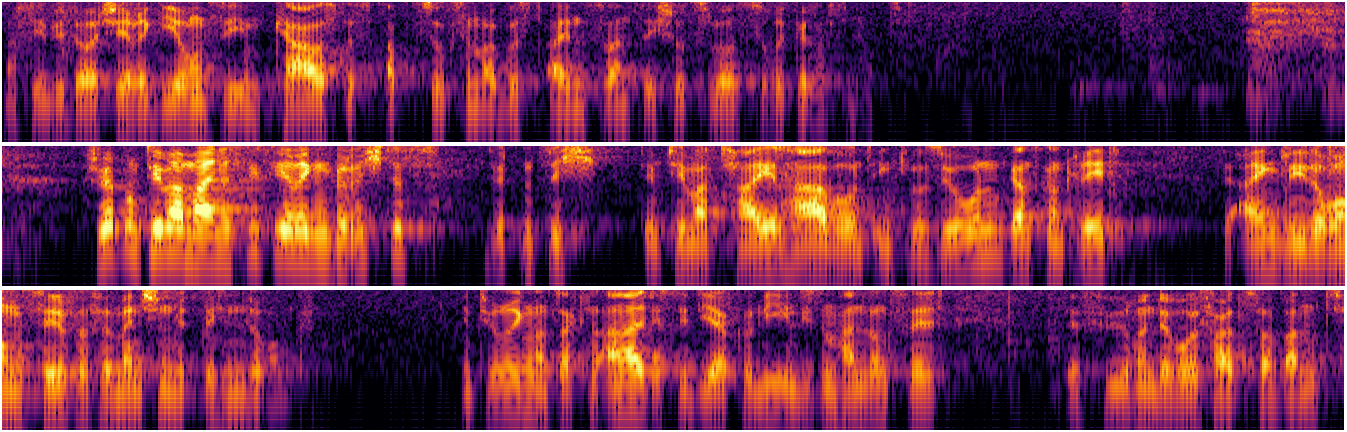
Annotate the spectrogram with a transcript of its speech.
nachdem die deutsche Regierung sie im Chaos des Abzugs im August 21 schutzlos zurückgelassen hat. Schwerpunktthema meines diesjährigen Berichtes widmet sich dem Thema Teilhabe und Inklusion, ganz konkret der Eingliederungshilfe für Menschen mit Behinderung. In Thüringen und Sachsen-Anhalt ist die Diakonie in diesem Handlungsfeld der führende Wohlfahrtsverband.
